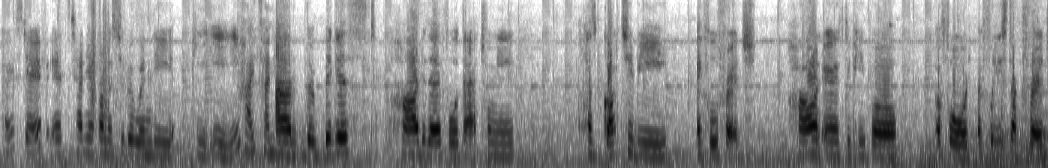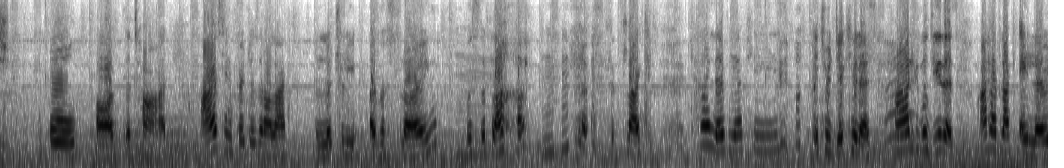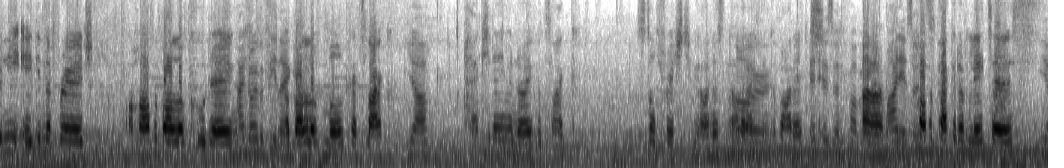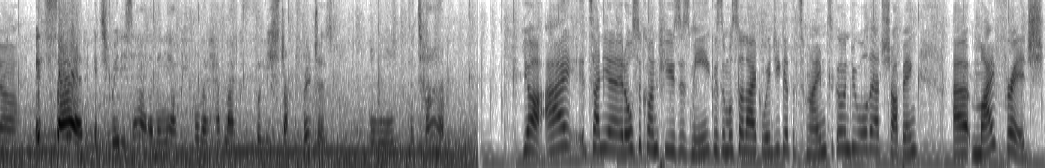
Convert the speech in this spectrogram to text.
Hey Steph, it's Tanya from a super windy PE. Hi Tanya. Um, the biggest how do they afford that for me has got to be a full fridge. How on earth do people afford a fully stocked fridge all of the time? I've seen fridges that are like literally overflowing with supply. it's like, can I live here, please? it's ridiculous. How do people do this? I have like a lonely egg in the fridge, a half a bottle of cool drink. I know the feeling. A bottle yeah. of milk that's like, Yeah. I actually don't even know if it's like still fresh to be honest now that I No, think about it. It isn't probably. Um, Mine isn't. Half a packet of lettuce. Yeah. It's sad. It's really sad. And then you have people that have like fully stocked fridges all the time. Yeah, I Tanya, it also confuses me because I'm also like, where do you get the time to go and do all that shopping? Uh, my fridge,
